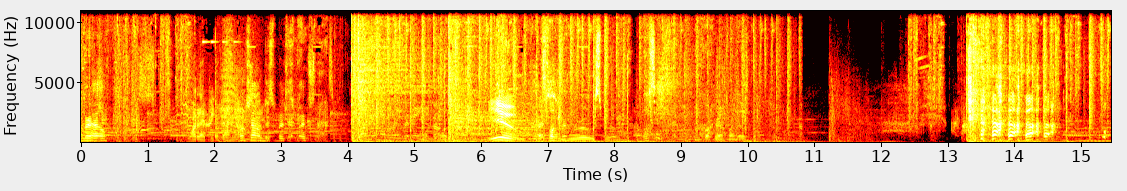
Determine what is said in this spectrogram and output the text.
Under hell. Why did I pick that? Don't sound, just play, just play. One enemy remaining. Ew! That's fucking gross, bro. Let's see. Fuck around, find out. what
